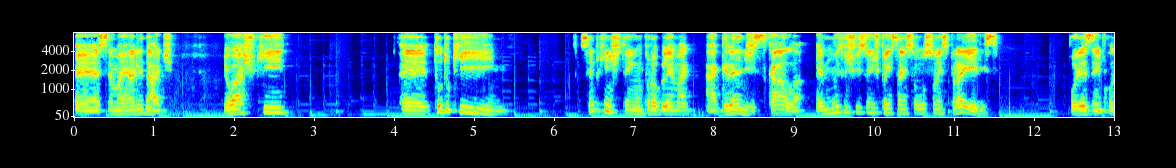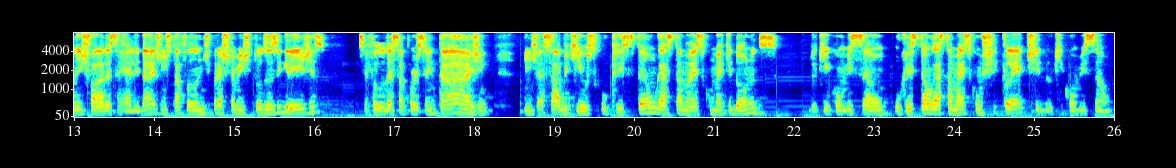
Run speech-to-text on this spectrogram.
é, essa é uma realidade. Eu acho que é, tudo que. Sempre que a gente tem um problema a grande escala, é muito difícil a gente pensar em soluções para eles. Por exemplo, quando a gente fala dessa realidade, a gente está falando de praticamente todas as igrejas. Você falou dessa porcentagem. A gente já sabe que os, o cristão gasta mais com McDonald's do que com missão. O cristão gasta mais com chiclete do que com missão.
